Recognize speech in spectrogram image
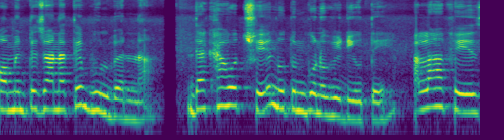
কমেন্টে জানাতে ভুলবেন না। দেখা হচ্ছে নতুন কোনো ভিডিওতে আল্লাহ হাফেজ।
